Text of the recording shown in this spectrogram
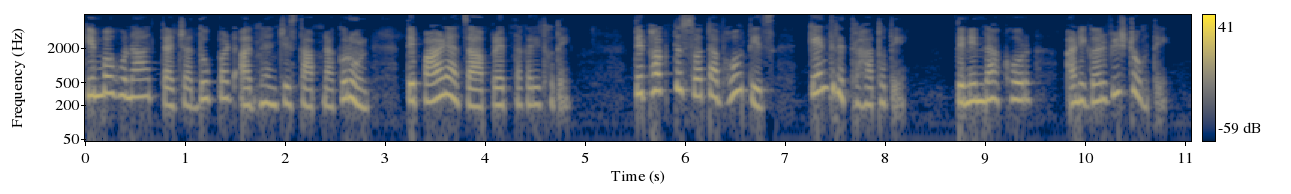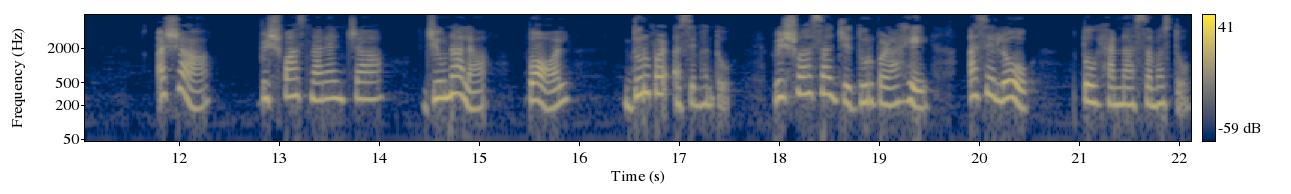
किंबहुना त्याच्या दुप्पट आज्ञांची स्थापना करून ते पाळण्याचा प्रयत्न करीत होते. ते फक्त स्वतःभोवतीच केंद्रित राहत होते. ते निंदाखोर आणि गर्विष्ट होते. अशा विश्वासणाऱ्यांच्या जीवनाला पॉल दुर्बळ असे म्हणतो. विश्वासात जे दुर्बळ आहे असे लोक तो ह्यांना समजतो.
